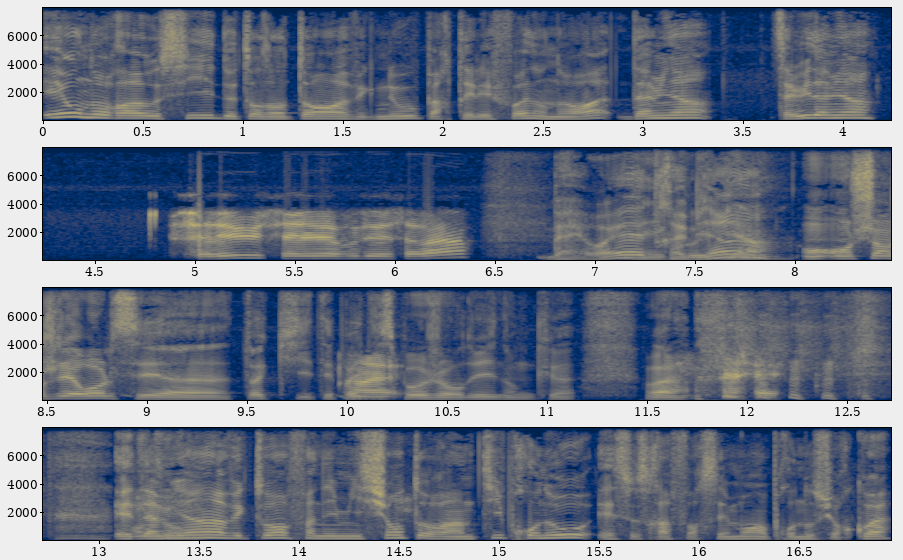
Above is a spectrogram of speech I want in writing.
Et on aura aussi de temps en temps avec nous par téléphone, on aura Damien. Salut Damien. Salut, salut à vous deux, ça va? Ben ouais, Bah, très bien. On, on change les rôles. C'est euh, toi qui n'étais pas Ouais. dispo aujourd'hui. Donc euh, voilà. Et on Damien, tourne. avec toi en fin d'émission, tu auras un petit prono et ce sera forcément un prono sur quoi?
